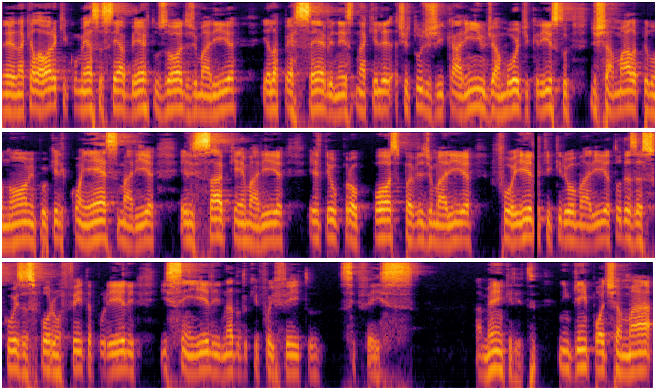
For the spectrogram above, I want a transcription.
É, naquela hora que começa a ser aberto os olhos de Maria, e ela percebe nesse, naquela atitude de carinho, de amor de Cristo, de chamá-la pelo nome, porque ele conhece Maria, ele sabe quem é Maria, ele tem o propósito para a vida de Maria, foi ele que criou Maria, todas as coisas foram feitas por ele, e sem ele nada do que foi feito se fez. Amém, querido? Ninguém pode chamar,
